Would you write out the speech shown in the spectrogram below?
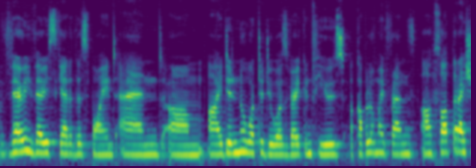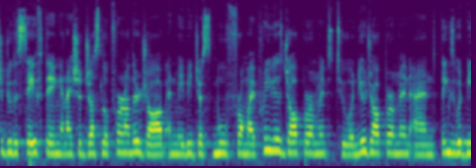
very, very scared at this point, and um, I didn't know what to do. I was very confused. A couple of my friends uh, thought that I should do the safe thing and I should just look for another job and maybe just move from my previous job permit to a new job permit, and things would be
